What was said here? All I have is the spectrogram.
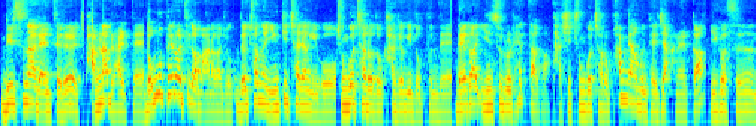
리스나 렌트를 반납을 할 때 너무 페널티가 많아가지고 내 차는 인기 차량이고 중고차로도 가격이 높은데 내가 인수를 했다가 다시 중고차로 판매하면 되지 않을까? 이것은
